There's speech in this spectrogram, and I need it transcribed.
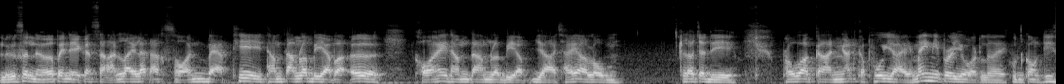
หรือเสนอเป็นเอกสารลายลักษณ์อักษรแบบที่ทำตามระเบียบอะเออ ขอให้ทำตามระเบียบอย่าใช้อารมณ์เราจะดี เพราะว่าการงัดกับผู้ใหญ่ไม่มีประโยชน์เลย คุณกองที่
